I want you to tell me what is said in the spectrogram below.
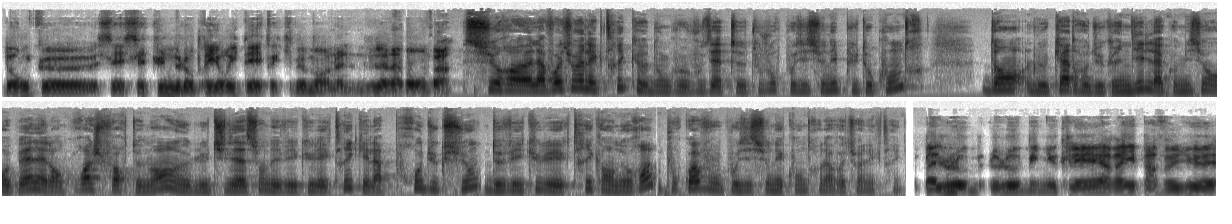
Donc, euh, c'est une de nos priorités, effectivement. Nous en avons 20. Sur euh, la voiture électrique, donc vous êtes toujours positionné plutôt contre. Dans le cadre du Green Deal, la Commission européenne, elle encourage fortement euh, l'utilisation des véhicules électriques et la production de véhicules électriques en Europe. Pourquoi vous vous positionnez contre la voiture électrique? Ben, le, le, lobby nucléaire est parvenu,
